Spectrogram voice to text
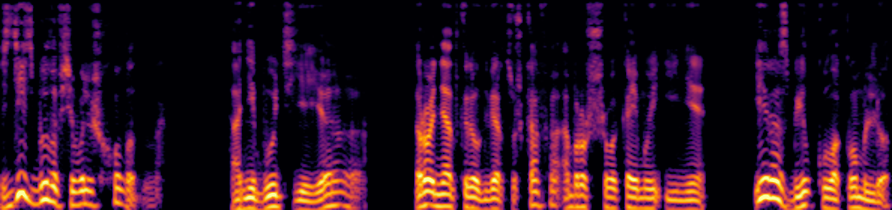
здесь было всего лишь холодно. А не будь ее... Ронни открыл дверцу шкафа, обросшего каймой иния, и разбил кулаком лед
